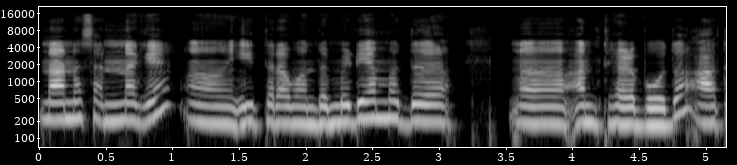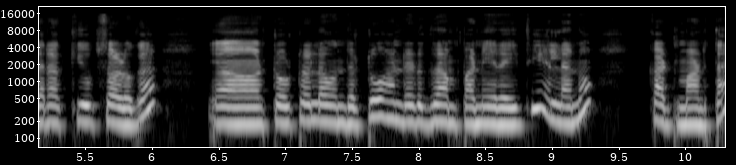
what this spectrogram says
ನಾನು ಸಣ್ಣಗೆ ಈ ಥರ ಒಂದು ಮೀಡಿಯಮದ ಅಂತ ಹೇಳ್ಬೋದು. ಆ ಥರ ಕ್ಯೂಬ್ಸ್ ಒಳಗೆ ಟೋಟಲ್ ಒಂದು ಟೂ ಹಂಡ್ರೆಡ್ ಗ್ರಾಮ್ ಪನ್ನೀರ್ ಐತಿ, ಎಲ್ಲನೂ ಕಟ್ ಮಾಡ್ತಾ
